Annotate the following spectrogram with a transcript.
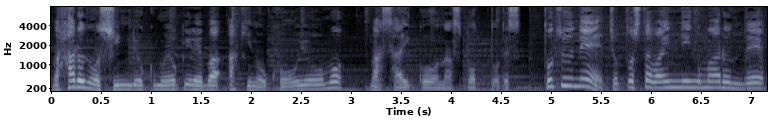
まあ、春の新緑も良ければ秋の紅葉も、まあ、最高なスポットです。途中ね、ちょっとしたワインディングもあるんで、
